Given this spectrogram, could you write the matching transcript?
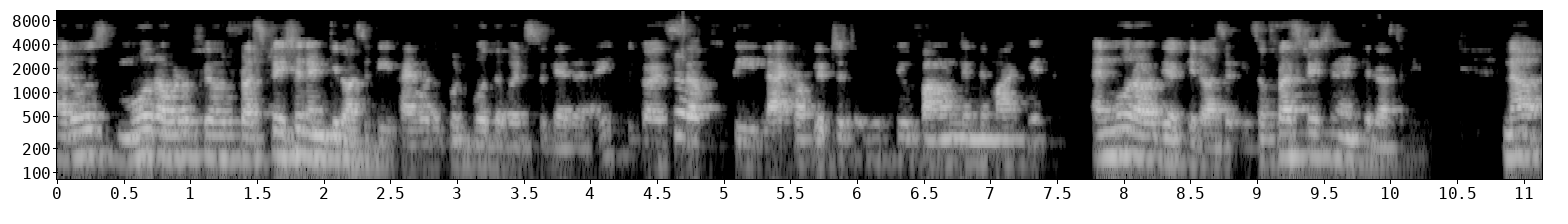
arose more out of your frustration and curiosity, if I were to put both the words together, right? Because True. of the lack of literature that you found in the market, and more out of your curiosity. So frustration and curiosity. Now,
